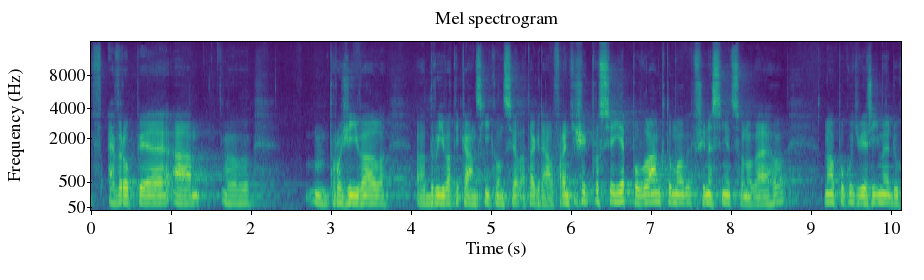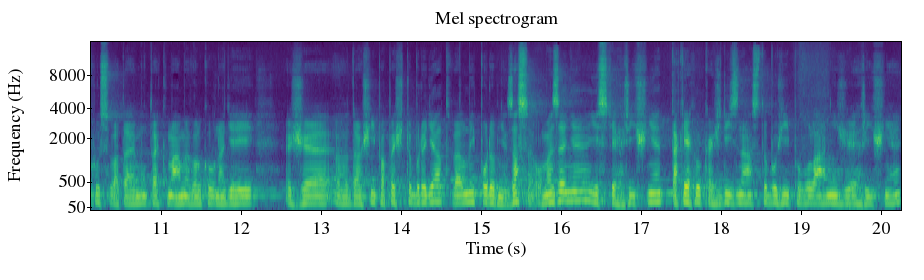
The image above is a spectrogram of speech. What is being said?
v Evropě a e, prožíval e, druhý vatikánský koncil a tak dále. František prostě je povolán k tomu, aby přinesl něco nového. No a pokud věříme Duchu Svatému, tak máme velkou naději, že e, další papež to bude dělat velmi podobně. Zase omezeně, jistě hříšně, tak jako každý z nás to boží povolání žije hříšně,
